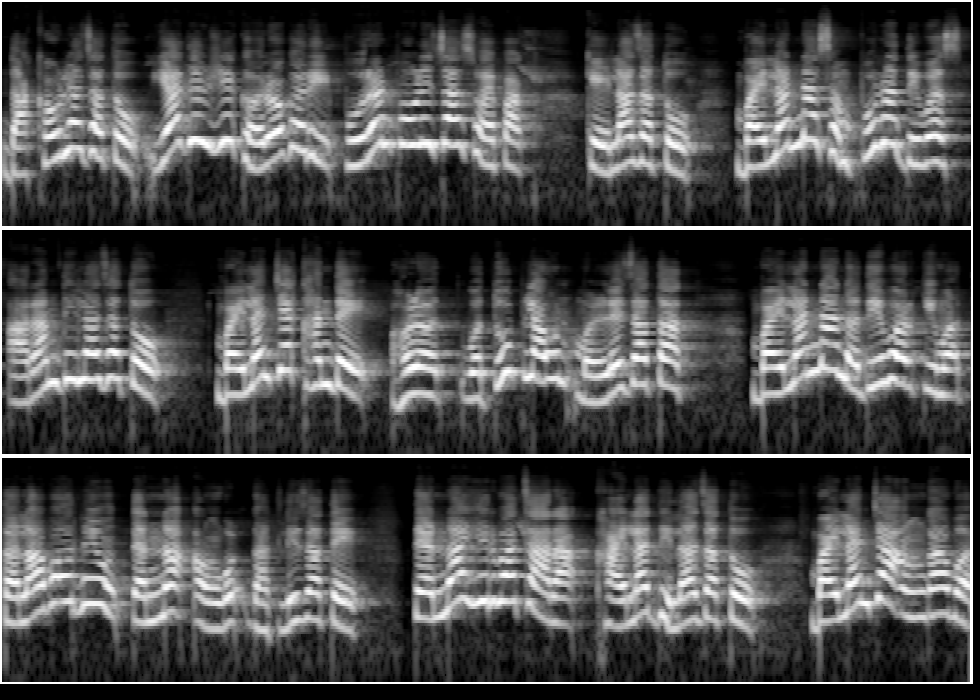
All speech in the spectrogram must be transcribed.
दाखवला जातो. या दिवशी घरोघरी पुरणपोळीचा स्वयंपाक केला जातो. बैलांना संपूर्ण दिवस आराम दिला जातो. बैलांचे खांदे हळद व तूप लावून मळले जातात. बैलांना नदीवर किंवा तलावावर नेऊन त्यांना आंघोळ घातली जाते. त्यांना हिरवा चारा खायला दिला जातो. बैलांच्या अंगावर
